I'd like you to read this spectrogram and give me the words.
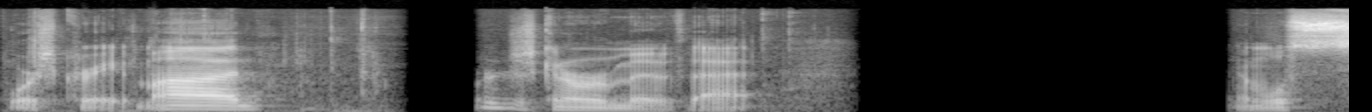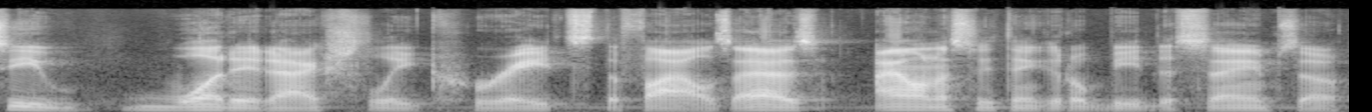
Force create mod. We're just going to remove that. And we'll see what it actually creates the files as. I honestly think it'll be the same, so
